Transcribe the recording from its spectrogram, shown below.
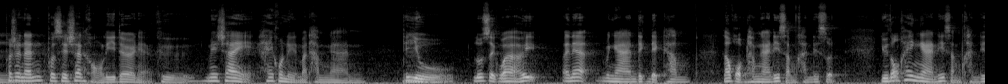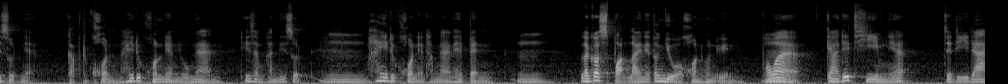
เพราะฉะนั้น position ของ leader เนี่ยคือไม่ใช่ให้คนอื่นมาทำงาน ที่ you รู้สึกว่าเฮ้ยอันเนี้ยเป็นงานเด็ก ๆทำแล้วผมทำงานที่สำคัญที่สุด you ต้องให้งานที่สำคัญที่สุดเนี่ยกับทุกคนให้ทุกคนเรียนรู้งานที่สำคัญที่สุดให้ทุกคนเนี่ยทำงานให้เป็นอืมแล้วก็สปอตไลท์เนี่ยต้องอยู่กับคนคนอื่น เพราะว่าการที่ทีมเนี้ยจะดีได้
